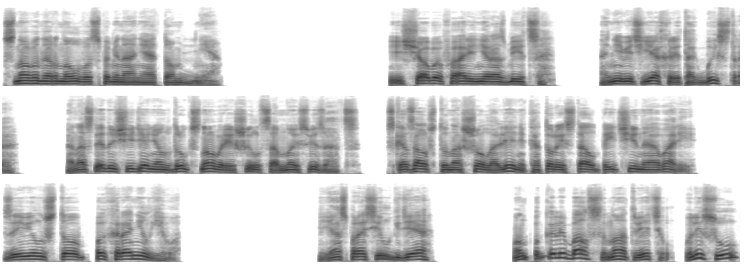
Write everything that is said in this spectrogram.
Снова нырнул в воспоминания о том дне. Еще бы фаре не разбиться. Они ведь ехали так быстро. А на следующий день он вдруг снова решил со мной связаться. Сказал, что нашел оленя, который стал причиной аварии. Заявил, что похоронил его. Я спросил, где. Он поколебался, но ответил. В лесу,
